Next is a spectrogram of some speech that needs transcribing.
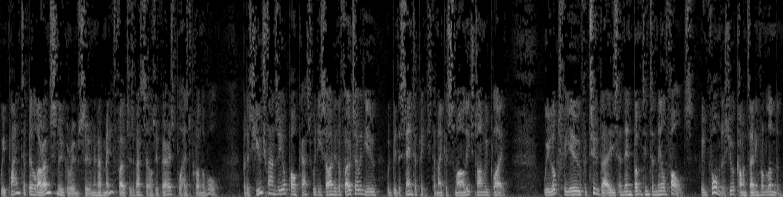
We plan to build our own snooker room soon and have many photos of ourselves with various players to put on the wall. But as huge fans of your podcast, we decided a photo with you would be the centrepiece to make us smile each time we play. We looked for you for two days and then bumped into Neil Foulds, who informed us you were commentating from London,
